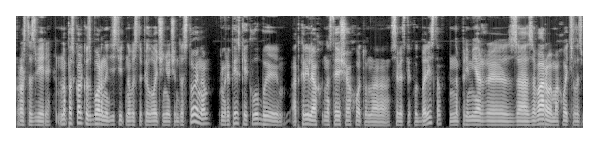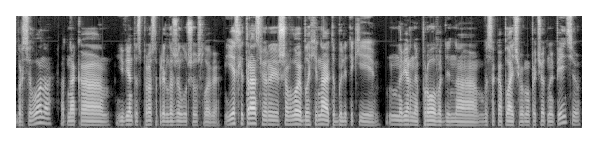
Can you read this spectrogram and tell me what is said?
просто звери. Но поскольку сборная действительно выступила очень-очень достойно, европейские клубы открыли настоящую охоту на советских футболистов. Например, э, за Заваровым охотилась Барселона, однако Ювентус просто предложил лучшие условия. Если трансферы Шавло и Блохина это были такие, ну, наверное, проводы на высокооплачиваемую почетную пенсию,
